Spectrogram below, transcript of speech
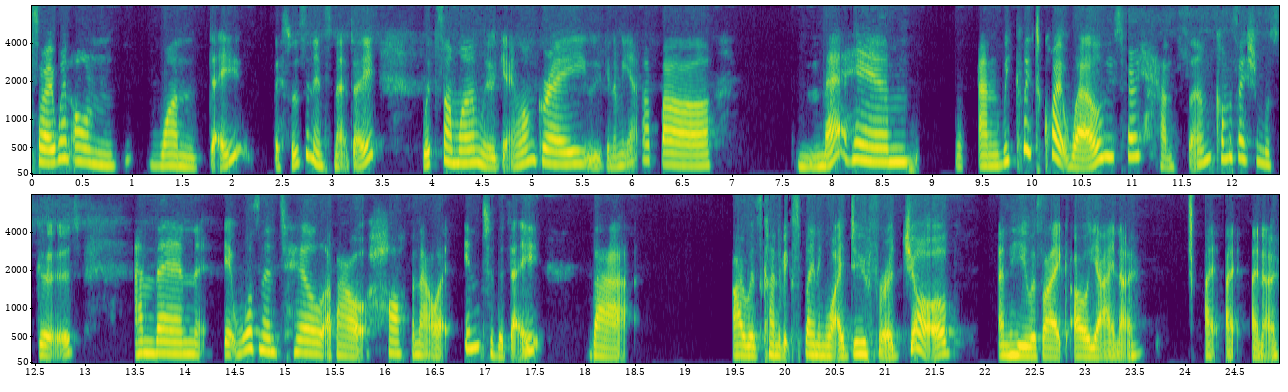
so. I went on one date. This was an internet date with someone. We were getting along great. We were going to meet at a bar. Met him, and we clicked quite well. He was very handsome. Conversation was good. And then it wasn't until about half an hour into the date that I was kind of explaining what I do for a job. And he was like, Oh, yeah, I know. I, I, I know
